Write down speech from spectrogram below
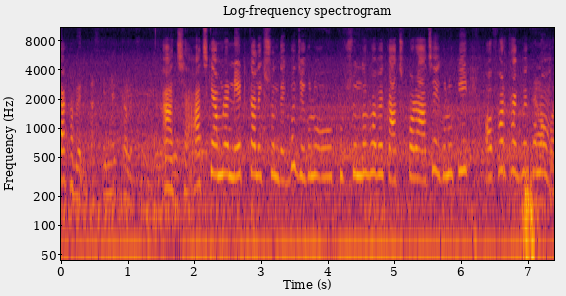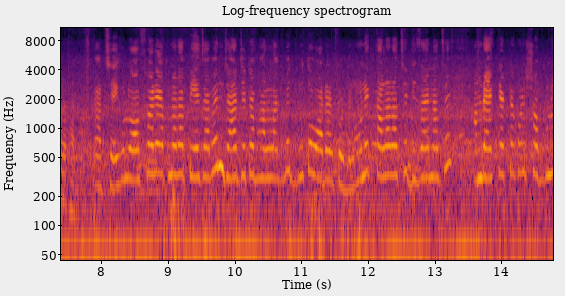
দেখাবেন? আচ্ছা আজকে আমরা নেট কালেকশন দেখব যেগুলো খুব সুন্দরভাবে কাজ করা আছে। এগুলো কি অফার থাকবে কোনো? অফারে থাকবে। আচ্ছা এগুলো অফারে আপনারা পেয়ে যাবেন। যার যেটা ভালো লাগবে দ্রুত অর্ডার করবেন। অনেক কালার আছে ডিজাইন আছে। আমরা একটা একটা করে সবগুলো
